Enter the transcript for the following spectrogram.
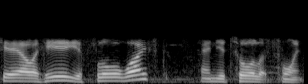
shower here, your floor waste and your toilet point.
